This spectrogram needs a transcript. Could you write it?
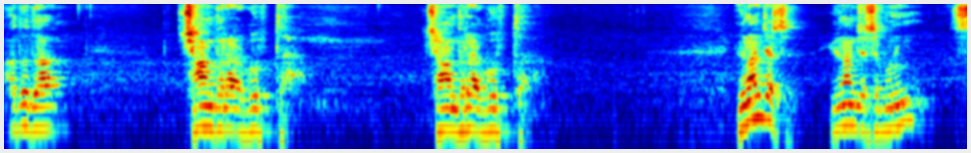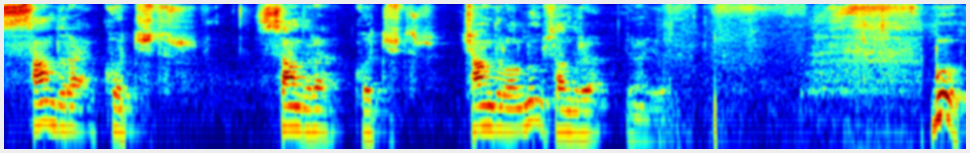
Adı da Chandragupta. Chandragupta. Yunancası, Yunancası bunun Sandra Kotyüs'tür. Sandra oldu mu Sandra Yunanca'da. Bu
